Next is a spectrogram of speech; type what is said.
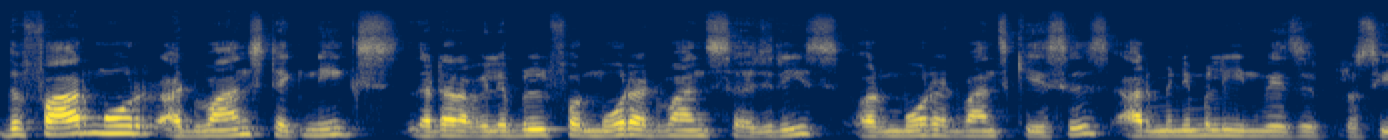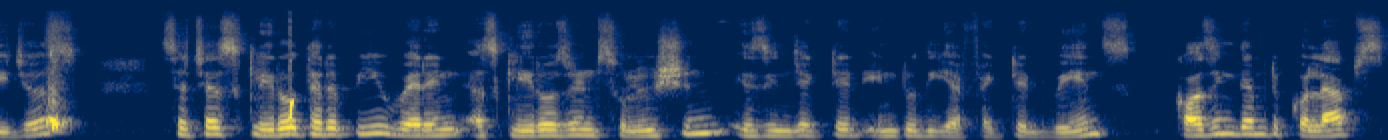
The far more advanced techniques that are available for more advanced surgeries or more advanced cases are minimally invasive procedures such as sclerotherapy wherein a sclerosant solution is injected into the affected veins causing them to collapse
